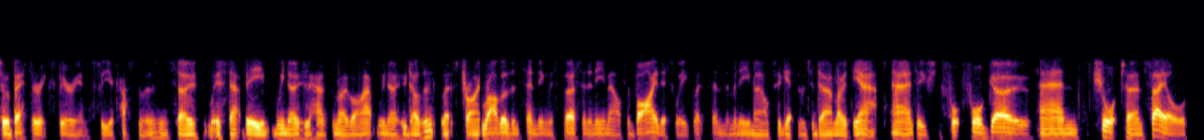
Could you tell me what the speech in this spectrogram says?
to a better experience for your customers. And so if that be we know who has the mobile app, we know who doesn't, let's try rather than sending this person an email to buy this week, let's send them an email to get them to download the app and to for, forego and short-term sales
